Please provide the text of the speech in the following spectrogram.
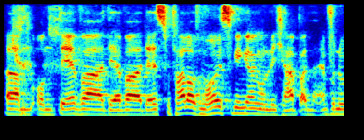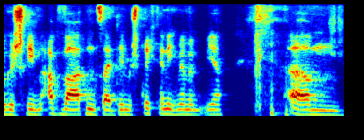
Ähm, und der war, der war, der ist total aus dem Häuschen gegangen und ich habe einfach nur geschrieben, abwartend, seitdem spricht er nicht mehr mit mir. ähm,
